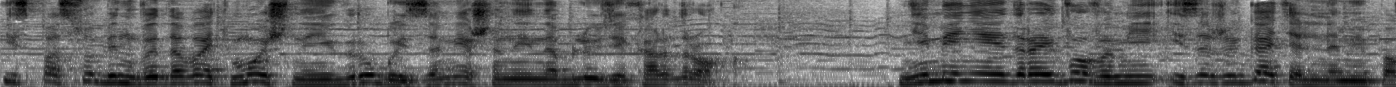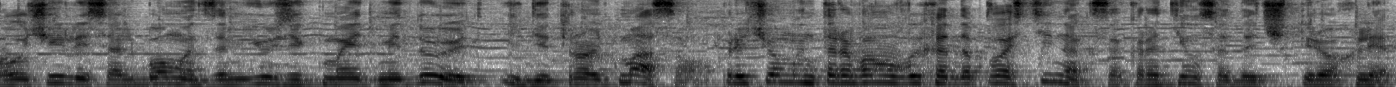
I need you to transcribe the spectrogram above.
и способен выдавать мощный и грубый, замешанный на блюзе хард-рок. Не менее драйвовыми и зажигательными получились альбомы The Music Made Me Do It и Detroit Muscle, причем интервал выхода пластинок сократился до 4 лет.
